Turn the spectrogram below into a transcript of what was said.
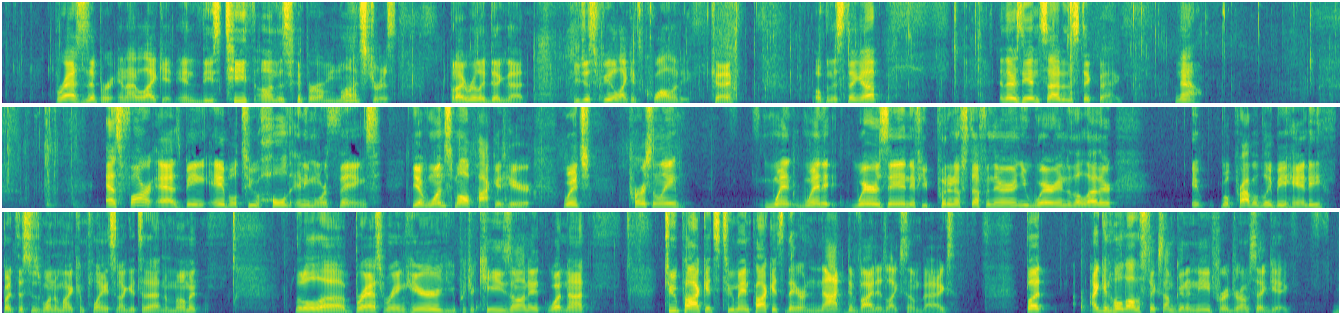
brass zipper, and I like it. And these teeth on the zipper are monstrous, but I really dig that. You just feel like it's quality, okay? Open this thing up, and there's the inside of the stick bag. Now, as far as being able to hold any more things, you have one small pocket here, which personally, when, when it wears in, if you put enough stuff in there and you wear into the leather, it will probably be handy, but this is one of my complaints and I'll get to that in a moment. Little uh, brass ring here, you can put your keys on it, whatnot. Two pockets, two main pockets. They are not divided like some bags, but I can hold all the sticks I'm going to need for a drum set gig.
